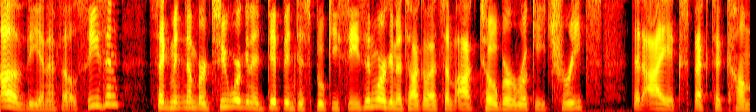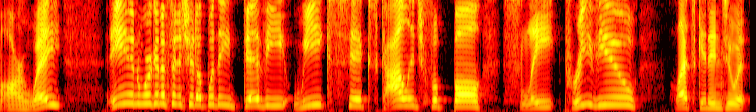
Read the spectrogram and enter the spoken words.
of the NFL season. Segment number two, we're going to dip into spooky season. We're going to talk about some October rookie treats that I expect to come our way. And we're going to finish it up with a Devy Week 6 college football slate preview. Let's get into it.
